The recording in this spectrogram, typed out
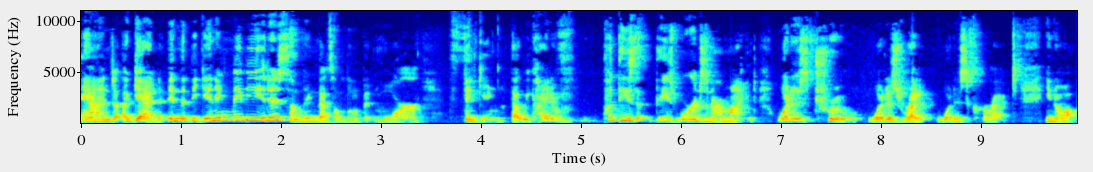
And again, in the beginning maybe it is something that's a little bit more thinking that we kind of put these these words in our mind what is true what is right what is correct you know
